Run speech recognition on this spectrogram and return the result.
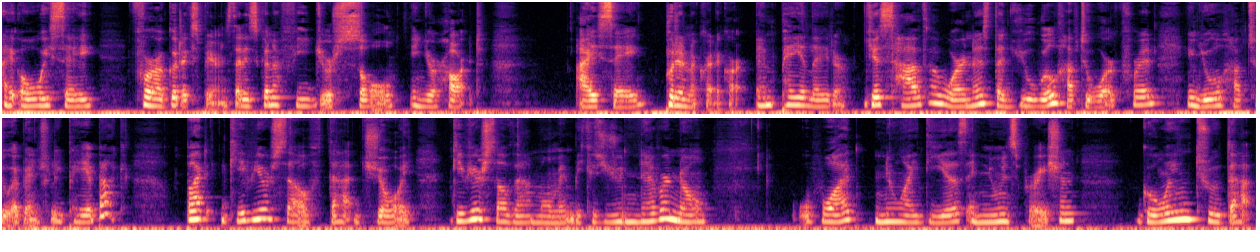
I always say for a good experience that is gonna feed your soul in your heart. I say put it on a credit card and pay it later. Just have the awareness that you will have to work for it and you will have to eventually pay it back. But give yourself that joy, give yourself that moment because you never know what new ideas and new inspiration going through that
